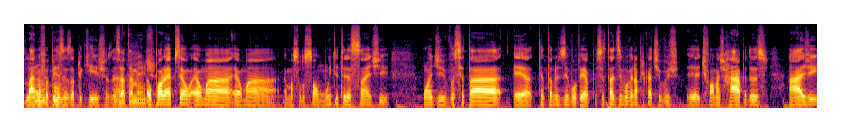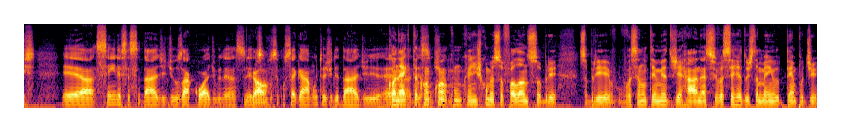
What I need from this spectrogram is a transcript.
Line of Business com... Applications, né? Exatamente. É, o Power Apps é, é, uma, é, uma, é uma solução muito interessante onde você está é, tentando desenvolver, você está desenvolvendo aplicativos é, de formas rápidas, ágeis, é, sem necessidade de usar código. Né? Legal. Você consegue ganhar muita agilidade. É, Conecta com, com, com, o que a gente começou falando sobre, sobre você não ter medo de errar, né? Se você reduz também o tempo de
